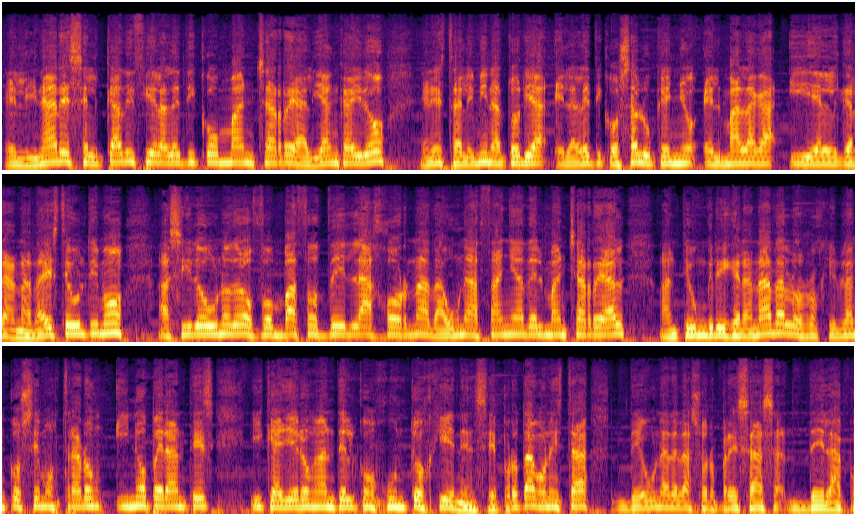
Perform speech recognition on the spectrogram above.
el Linares, el Cádiz y el Atlético Mancha Real. Y han caído en esta eliminatoria el Atlético Saluqueño, el Málaga y el Granada. Este último ha sido uno de los bombazos de la jornada. Una hazaña del Mancha Real ante un Gris Granada. Los rojiblancos se mostraron inoperantes y cayeron ante el conjunto jienense, protagonista de una de las sorpresas de la Copa.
